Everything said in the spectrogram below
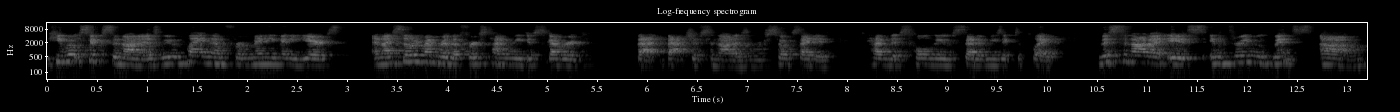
he wrote six sonatas. We've been playing them for many, many years. And I still remember the first time we discovered that batch of sonatas, and we're so excited to have this whole new set of music to play. This sonata is in three movements, um,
